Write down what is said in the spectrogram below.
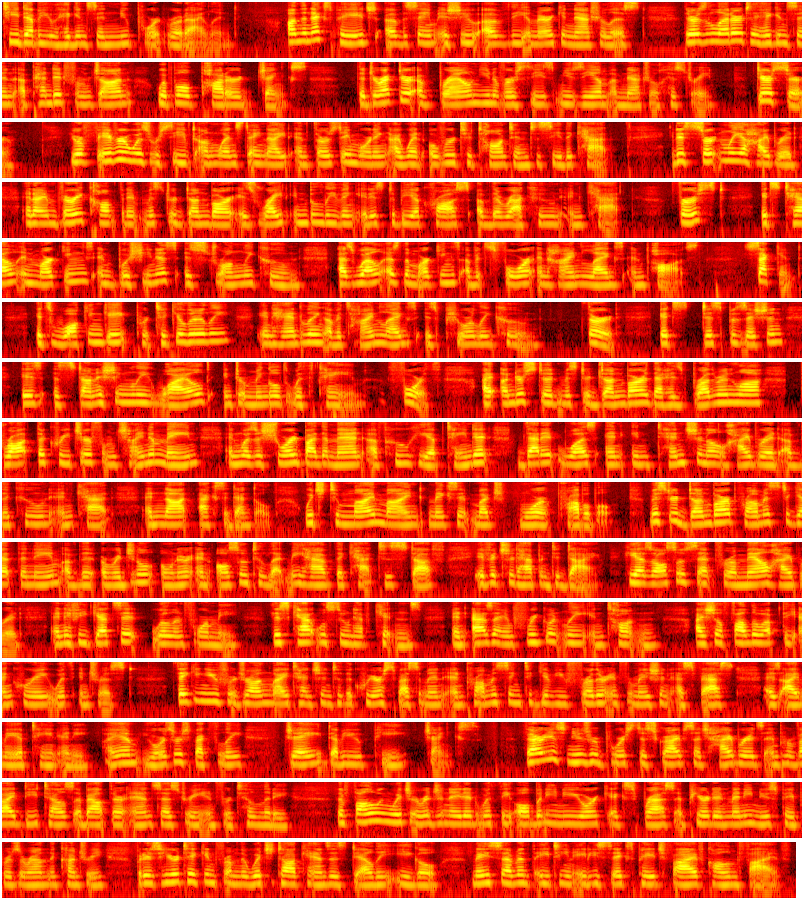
T.W. Higginson, Newport, Rhode Island. On the next page of the same issue of The American Naturalist, there is a letter to Higginson appended from John Whipple Potter Jenks the director of Brown University's Museum of Natural History. Dear Sir, your favor was received on Wednesday night, and Thursday morning I went over to Taunton to see the cat. It is certainly a hybrid, and I am very confident Mr. Dunbar is right in believing it is to be a cross of the raccoon and cat. First, its tail and markings and bushiness is strongly coon, as well as the markings of its fore and hind legs and paws. Second, its walking gait, particularly in handling of its hind legs, is purely coon. Third, its disposition is astonishingly wild, intermingled with tame. Fourth, I understood Mr. Dunbar that his brother in law brought the creature from China, Maine, and was assured by the man of who he obtained it that it was an intentional hybrid of the coon and cat and not accidental, which to my mind makes it much more probable. Mr. Dunbar promised to get the name of the original owner and also to let me have the cat to stuff if it should happen to die. He has also sent for a male hybrid, and if he gets it, will inform me. This cat will soon have kittens, and as I am frequently in Taunton, I shall follow up the enquiry with interest. Thanking you for drawing my attention to the queer specimen and promising to give you further information as fast as I may obtain any. I am yours respectfully, J.W.P. Jenks. Various news reports describe such hybrids and provide details about their ancestry and fertility. The following, which originated with the Albany, New York Express, appeared in many newspapers around the country, but is here taken from the Wichita, Kansas Daily Eagle, May 7, 1886, page 5, column 5.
